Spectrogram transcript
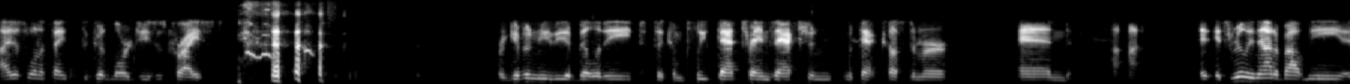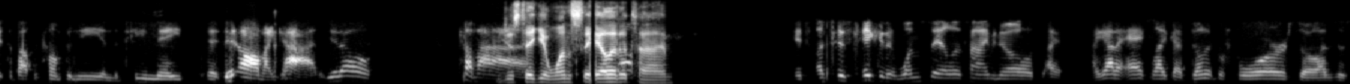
I just want to thank the good Lord Jesus Christ for giving me the ability to, to complete that transaction with that customer. And I, it, it's really not about me. It's about the company and the teammates. It- it- oh my God, you know, come on. You just take it one sale at a time. it's I'm just taking it one sale at a time. You know, I I got to act like I've done it before. So I just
